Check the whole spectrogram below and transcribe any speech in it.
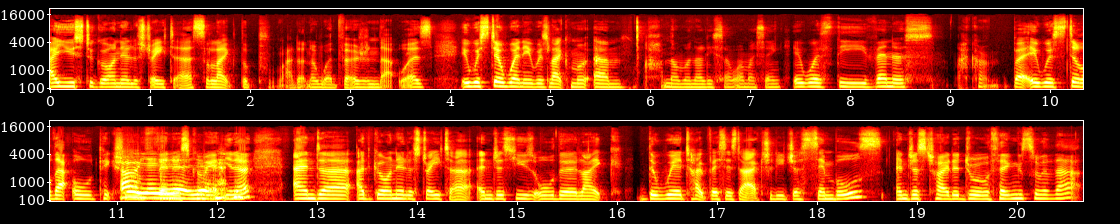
I used to go on Illustrator, so like the I don't know what version that was. It was still when it was like um not Mona Lisa. What am I saying? It was the Venus. I can't, but it was still that old picture oh, of yeah, Venus yeah, coming yeah. out, you know. And uh, I'd go on Illustrator and just use all the like the weird typefaces that are actually just symbols and just try to draw things with that.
